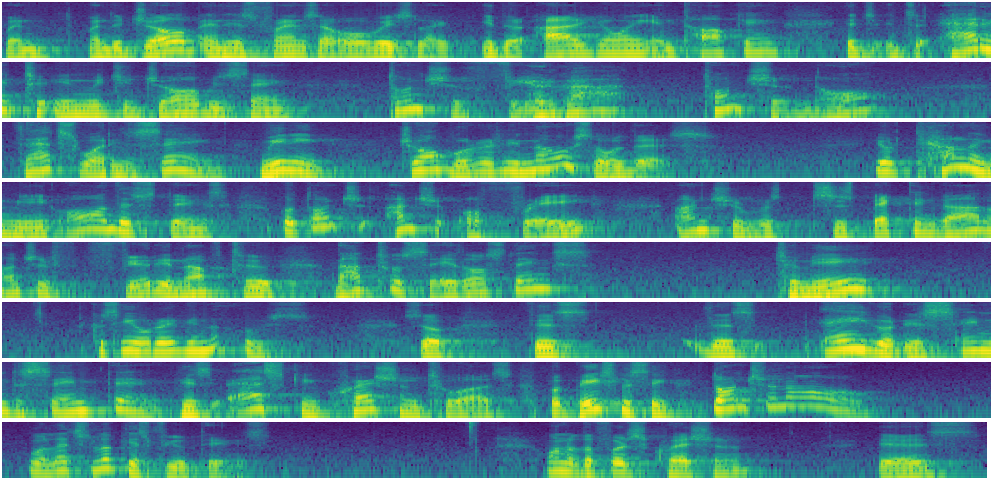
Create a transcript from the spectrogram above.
When, when the Job and his friends are always like either arguing and talking, it's, it's an attitude in which Job is saying, don't you fear God? Don't you know? That's what he's saying. Meaning, Job already knows all this. You're telling me all these things, but don't you, aren't you afraid? Aren't you suspecting God? Aren't you fear enough to not to say those things to me? Because he already knows. So this, this Agur is saying the same thing. He's asking question to us, but basically saying, don't you know? Well, let's look at a few things. One of the first questions is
